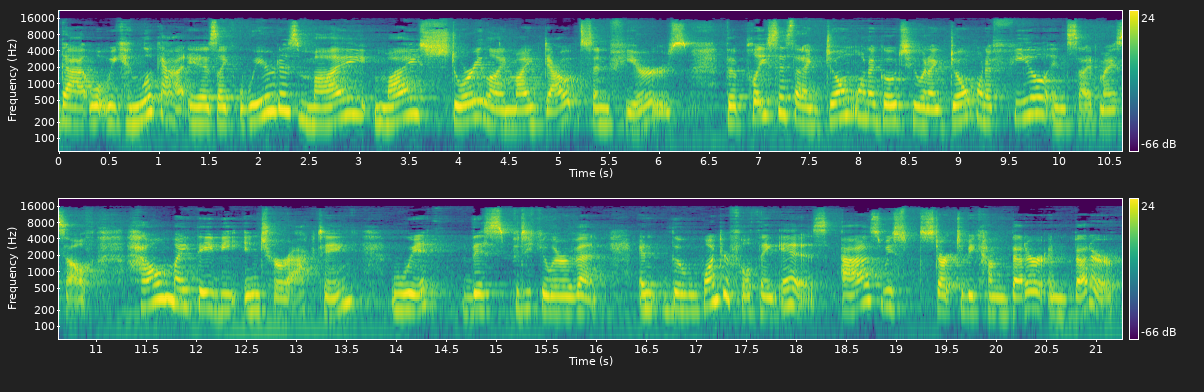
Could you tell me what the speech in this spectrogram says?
that what we can look at is like where does my my storyline my doubts and fears the places that i don't want to go to and i don't want to feel inside myself how might they be interacting with this particular event? And the wonderful thing is as we start to become better and better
